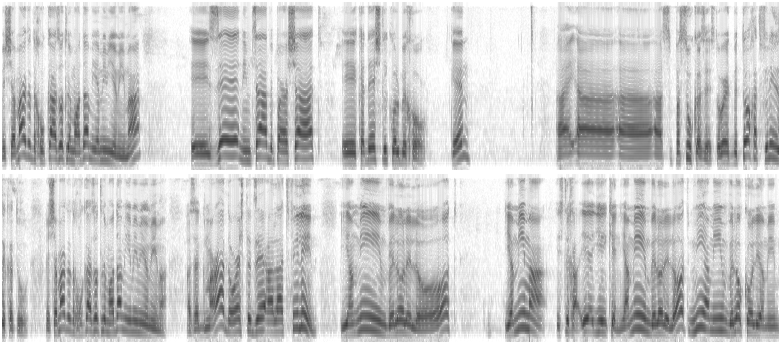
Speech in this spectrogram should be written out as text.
ושמרת את החוקה הזאת למועדה מימים ימימה, זה נמצא בפרשת אה, קדש לי כל בכור, כן? הפסוק הזה, זאת אומרת בתוך התפילין זה כתוב, ושמרת את החוקה הזאת למועדה מימים ימימה. אז הגמרא דורשת את זה על התפילין, ימים ולא לילות, ימימה, סליחה, כן, ימים ולא לילות, מימים ולא כל ימים,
